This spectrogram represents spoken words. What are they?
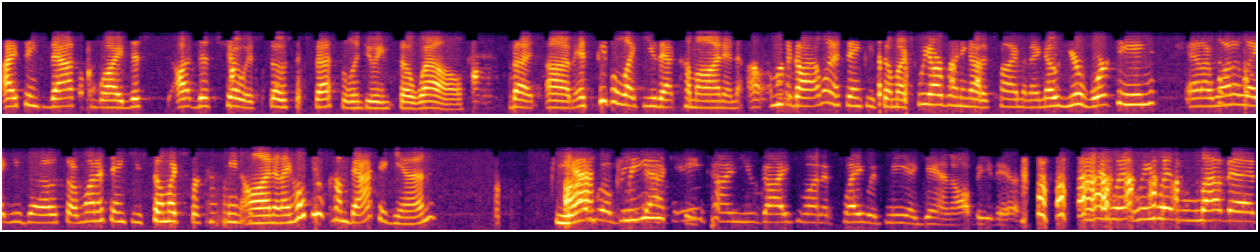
I think that's why this uh, this show is so successful and doing so well. But um, it's people like you that come on, and uh, oh my God, I want to thank you so much. We are running out of time, and I know you're working and I want to let you go. So I want to thank you so much for coming on, and I hope you'll come back again. Yes, I will be please. back anytime you guys want to play with me again. I'll be there. I would, we would love it.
